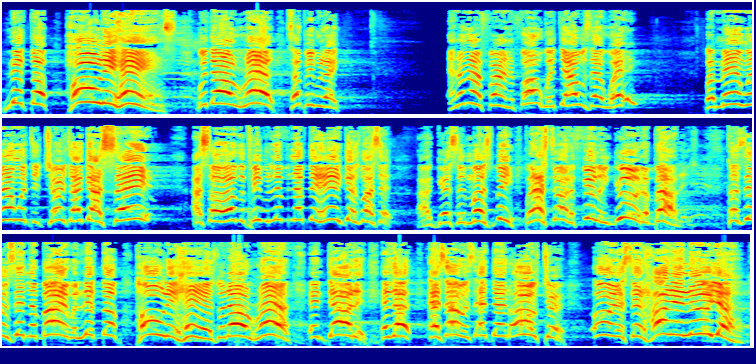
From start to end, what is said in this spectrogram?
Lift up holy hands without wrath. Some people like, and I'm not finding fault with you, I was that way. But man, when I went to church, I got saved. I saw other people lifting up their hands. Guess what I said? I guess it must be. But I started feeling good about it. Because it was in the Bible. Lift up holy hands without wrath and doubting. As I, as I was at that altar, oh, I said, Hallelujah.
